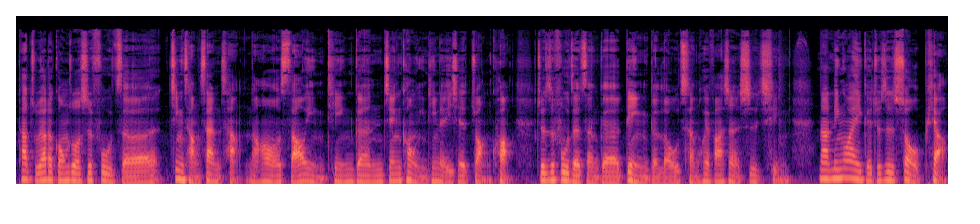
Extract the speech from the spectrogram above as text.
他主要的工作是负责进场、散场，然后扫影厅跟监控影厅的一些状况，就是负责整个电影的楼层会发生的事情。那另外一个就是售票，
